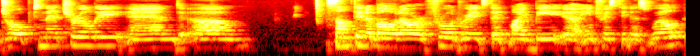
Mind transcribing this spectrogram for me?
dropped naturally. And um, something about our fraud rates that might be uh, interesting as well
